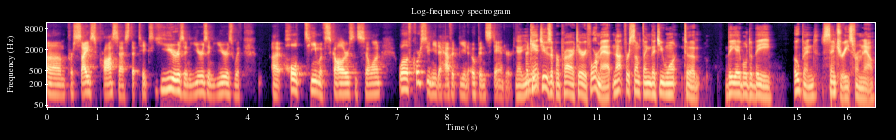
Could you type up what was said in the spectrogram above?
um, precise process that takes years and years and years with a whole team of scholars and so on, well, of course you need to have it be an open standard. Now, you I can't use a proprietary format, not for something that you want to be able to be opened centuries from now.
